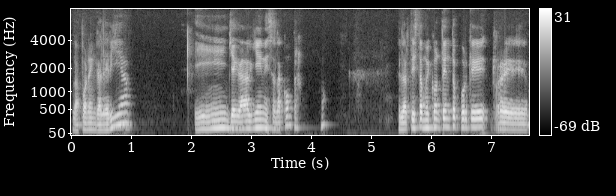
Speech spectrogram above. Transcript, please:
La pone en galería y llega alguien y se la compra. ¿no? El artista muy contento porque re,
